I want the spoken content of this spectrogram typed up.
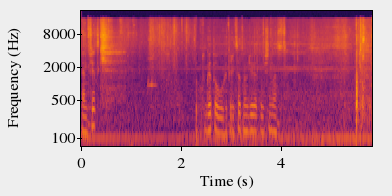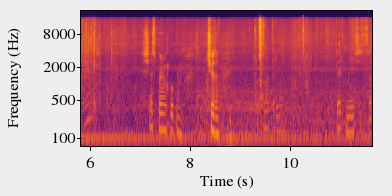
Конфетки. Готово уже 30.09.18. Сейчас пойдем купим. Что там? Смотри. Пять месяцев.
